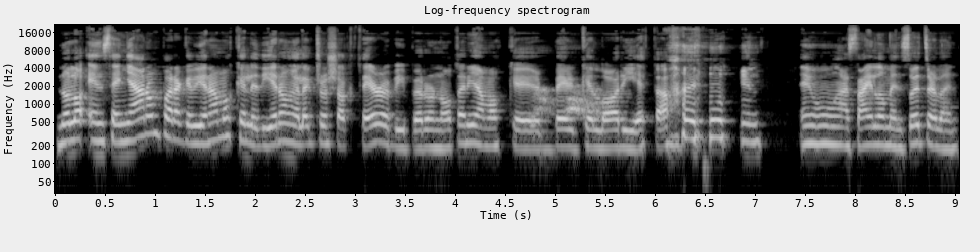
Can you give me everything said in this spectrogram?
nos lo enseñaron para que viéramos que le dieron electroshock therapy, pero no teníamos que ver que Lottie estaba en, en un asylum en Switzerland.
